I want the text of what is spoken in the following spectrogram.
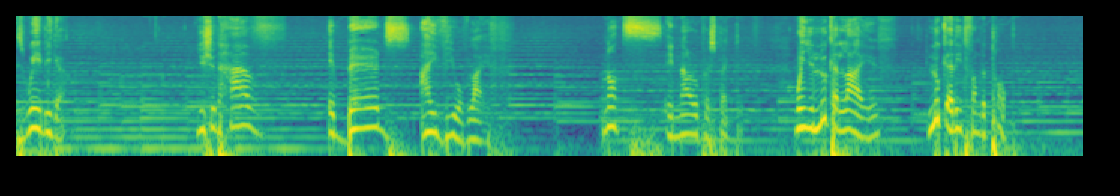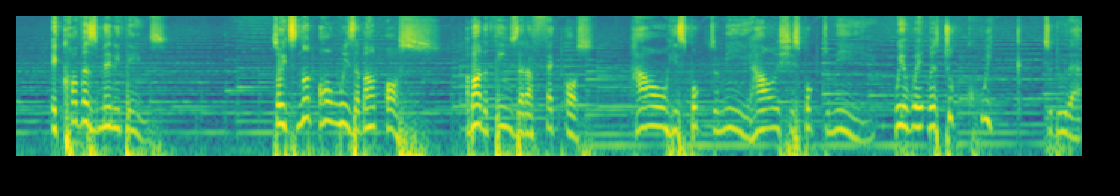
is way bigger. You should have a bird's eye view of life, not a narrow perspective. When you look at life, look at it from the top it covers many things. So it's not always about us, about the things that affect us. How he spoke to me, how she spoke to me. We, we're, we're too quick to do that.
